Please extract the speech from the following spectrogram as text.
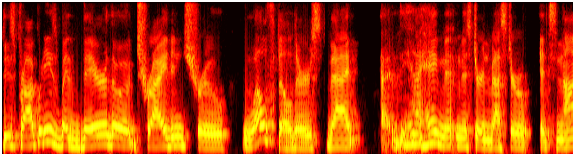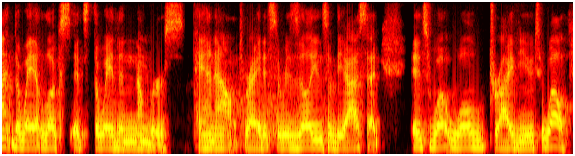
these properties, but they're the tried and true wealth builders that hey, Mr. Investor, it's not the way it looks. It's the way the numbers pan out, right? It's the resilience of the asset. It's what will drive you to wealth.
